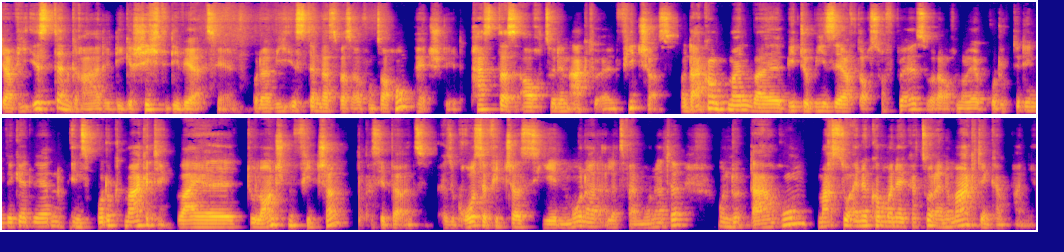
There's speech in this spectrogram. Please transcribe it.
Ja, wie ist denn gerade die Geschichte, die wir erzählen? Oder wie ist denn das, was auf unserer Homepage steht? Passt das auch zu den aktuellen Features? Und da kommt man, weil B2B sehr oft auch Software ist oder auch neue Produkte, die entwickelt werden, ins Produktmarketing. Weil du launchst ein Feature, passiert bei uns, also große Features jeden Monat, alle zwei Monate. Und darum machst du eine Kommunikation, eine Marketingkampagne.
